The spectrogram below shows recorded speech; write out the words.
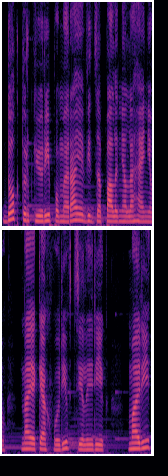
доктор Кюрі помирає від запалення легенів, на яке хворів цілий рік. Марі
